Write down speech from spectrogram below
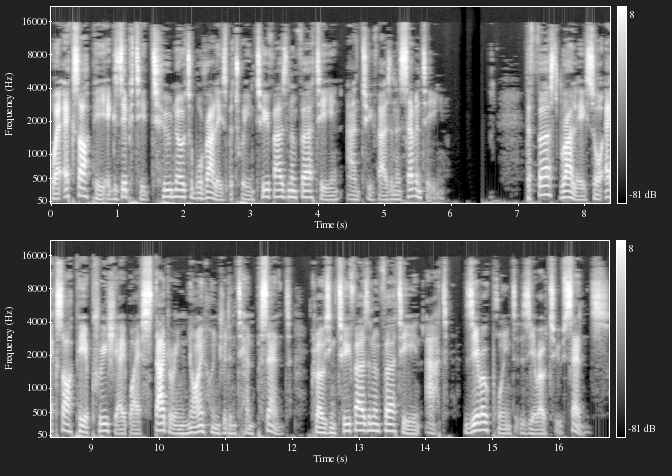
where XRP exhibited two notable rallies between 2013 and 2017. The first rally saw XRP appreciate by a staggering 910%, closing 2013 at 0.02 cents.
